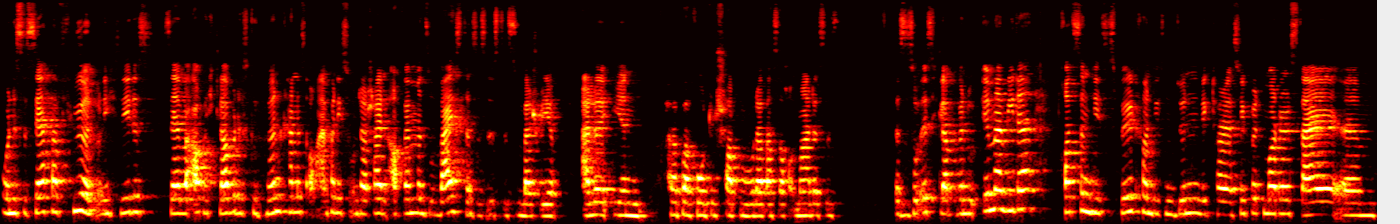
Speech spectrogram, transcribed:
Und es ist sehr verführend und ich sehe das selber auch, ich glaube, das Gehirn kann es auch einfach nicht so unterscheiden, auch wenn man so weiß, dass es ist, dass zum Beispiel alle ihren Körper photoshoppen oder was auch immer, dass es, dass es so ist. Ich glaube, wenn du immer wieder trotzdem dieses Bild von diesem dünnen Victoria's Secret Model Style, ähm,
